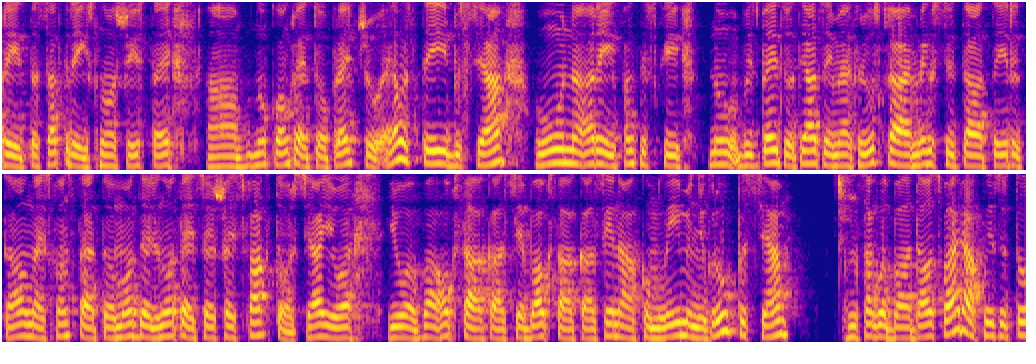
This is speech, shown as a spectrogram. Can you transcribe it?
arī tas atkarīgs no šīs te nu, konkrēto preču elastības, ja? un arī faktiski nu, visbeidzot jāatzīmē, ka uzkrājuma regresivitāte ir galvenais konstatēto modeļu noteicošais faktors, ja? jo jo, jo augstākās, jeb augstākās ienākuma līmeņu grupas, ja, saglabā daudz vairāk, līdz ar to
